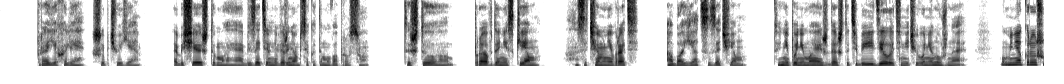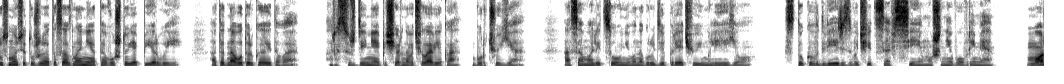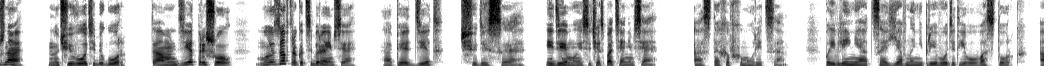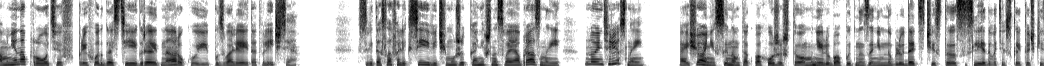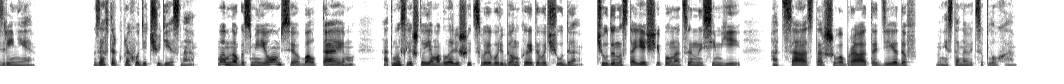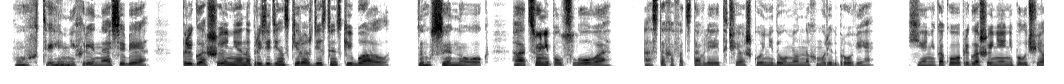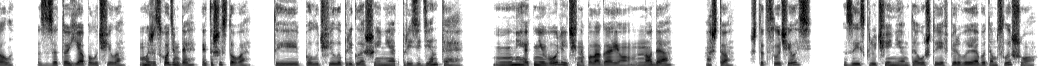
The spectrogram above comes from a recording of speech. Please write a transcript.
«Проехали», — шепчу я. «Обещаю, что мы обязательно вернёмся к этому вопросу». «Ты что, правда ни с кем? Зачем мне врать? А бояться зачем?» Ты не понимаешь, да, что тебе и делать ничего не нужно. У меня крышу сносит уже от осознания того, что я первый. От одного только этого. Рассуждение пещерного человека, бурчу я. А сама лицо у него на груди прячу и млею. Стук в дверь звучит совсем уж не вовремя. «Можно?» «Ну чего тебе, Гор? Там дед пришел. Мы завтракать собираемся». «Опять дед? Чудеса. Иди, мы сейчас потянемся». Астахов хмурится. Появление отца явно не приводит его в восторг. А мне, напротив, приход гостей играет на руку и позволяет отвлечься. Святослав Алексеевич мужик, конечно, своеобразный, но интересный. А еще они с сыном так похожи, что мне любопытно за ним наблюдать чисто с исследовательской точки зрения. Завтрак проходит чудесно. Мы много смеемся, болтаем. От мысли, что я могла лишить своего ребенка этого чуда, чудо настоящей полноценной семьи, отца, старшего брата, дедов, мне становится плохо. Ух ты, ни хрена себе. Приглашение на президентский рождественский бал. Ну, сынок, а отцу не полслова. Астахов отставляет чашку и недоуменно хмурит брови. Я никакого приглашения не получал. Зато я получила. Мы же сходим, да? Это шестого. Ты получила приглашение от президента? Не его лично, полагаю, но да. А что, что-то случилось? За исключением того, что я впервые об этом слышу?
